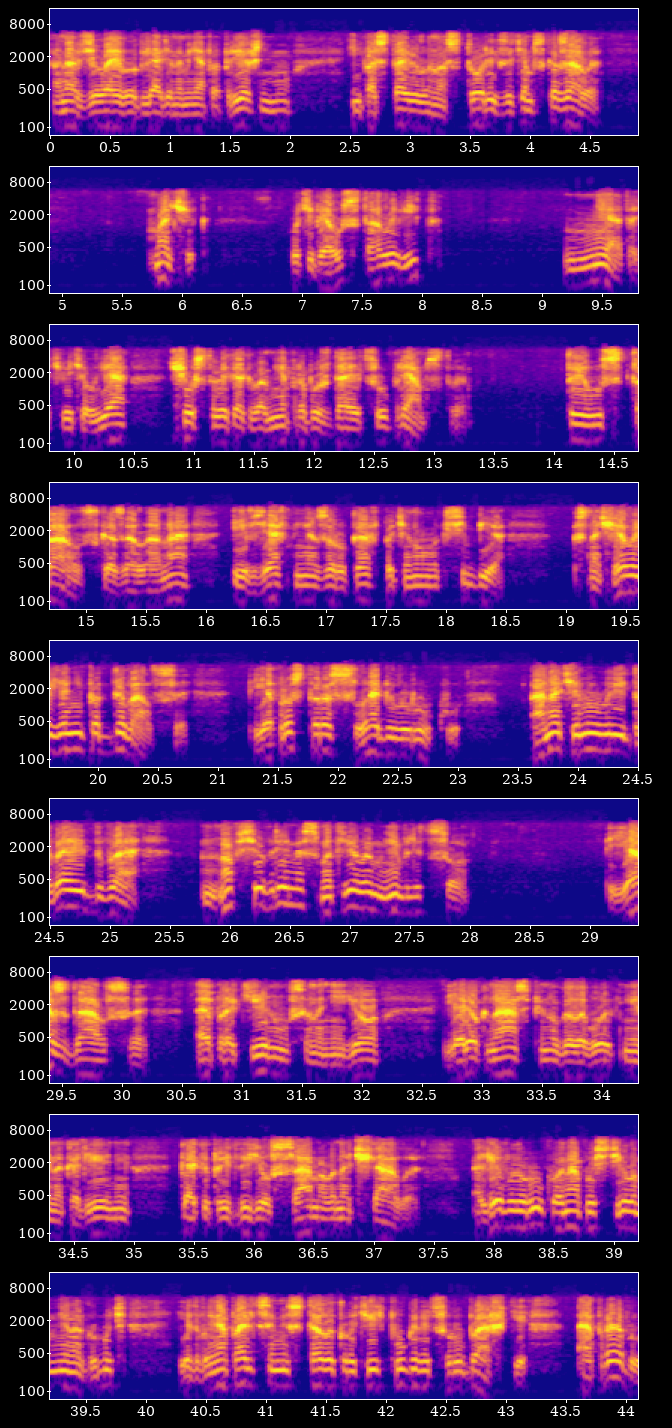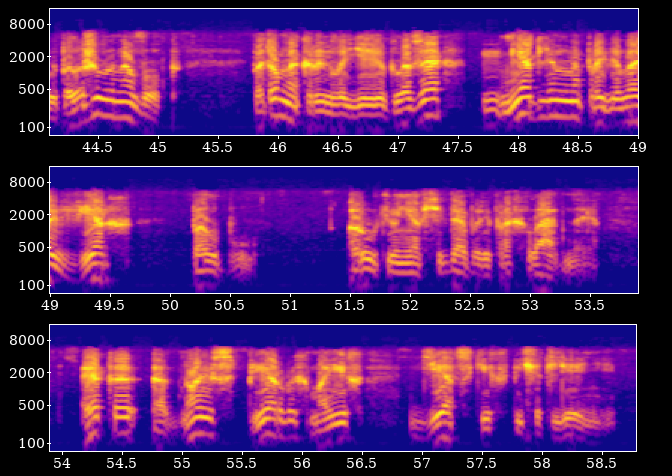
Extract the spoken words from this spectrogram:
она взяла его, глядя на меня по-прежнему, и поставила на столик, затем сказала, «Мальчик, у тебя усталый вид». «Нет», — ответил я, чувствуя, как во мне пробуждается упрямство. «Ты устал», — сказала она, и, взяв меня за рукав, потянула к себе. Сначала я не поддавался, я просто расслабил руку. Она тянула едва-едва, но все время смотрела мне в лицо. Я сдался, опрокинулся на нее, я лег на спину, головой к ней на колени, как и предвидел с самого начала. Левую руку она опустила мне на грудь и двумя пальцами стала крутить пуговицу рубашки, а правую положила на лоб — потом накрыла ею глаза и медленно провела вверх по лбу. Руки у нее всегда были прохладные. Это одно из первых моих детских впечатлений —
